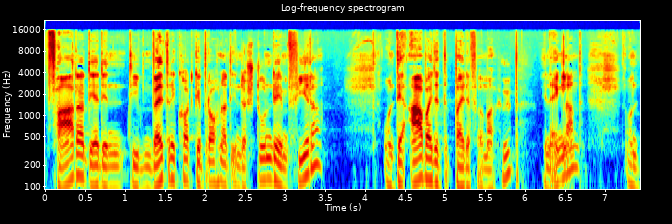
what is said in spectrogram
Fahrer, der den, den Weltrekord gebrochen hat in der Stunde im Vierer, und der arbeitet bei der Firma Hüb in England und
